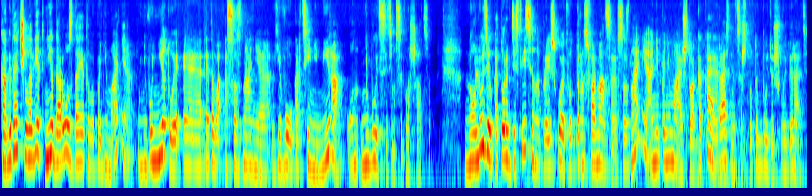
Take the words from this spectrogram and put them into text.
Когда человек не дорос до этого понимания, у него нет э, этого осознания в его картине мира, он не будет с этим соглашаться. Но люди, у которых действительно происходит вот трансформация в сознании, они понимают, что а какая разница, что ты будешь выбирать.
